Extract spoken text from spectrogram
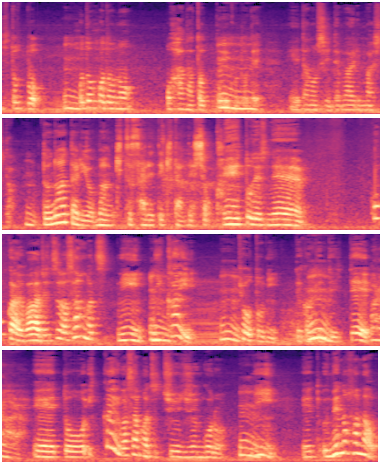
人とうん。ほどほどのお花とということで、えー楽しんでまいりました。うんどのあたりを満喫されてきたんでしょうか、えーっとですね今回は実は3月に2回うん。京都に出かけていて、あらあら。えーっと1回は3月中旬頃うん。に、えーっと梅の花を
